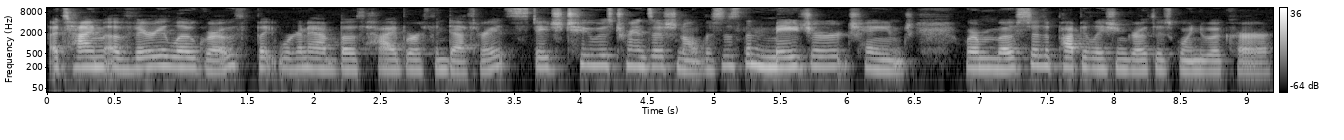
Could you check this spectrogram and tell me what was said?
a time of very low growth, but we're going to have both high birth and death rates. Stage two is transitional. This is the major change where most of the population growth is going to occur.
